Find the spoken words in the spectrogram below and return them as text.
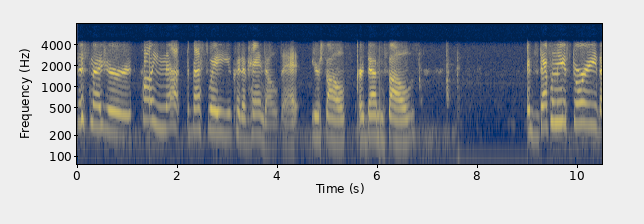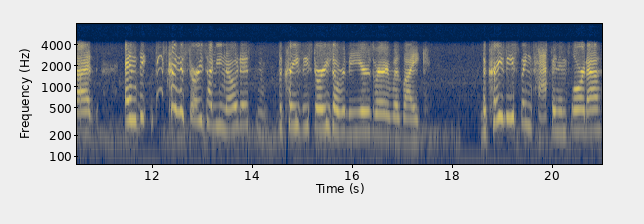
this measure is probably not the best way you could have handled it yourself or themselves it's definitely a story that and the, these kind of stories have you noticed the crazy stories over the years where it was like the craziest things happen in Florida.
